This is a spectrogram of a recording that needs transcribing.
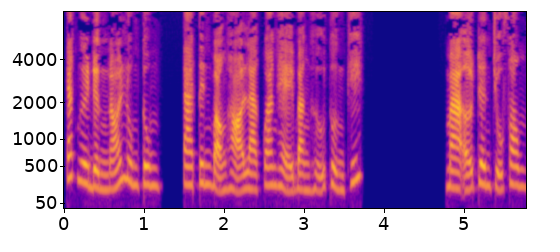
các ngươi đừng nói lung tung, ta tin bọn họ là quan hệ bằng hữu thuần khiết. Mà ở trên chủ phong,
